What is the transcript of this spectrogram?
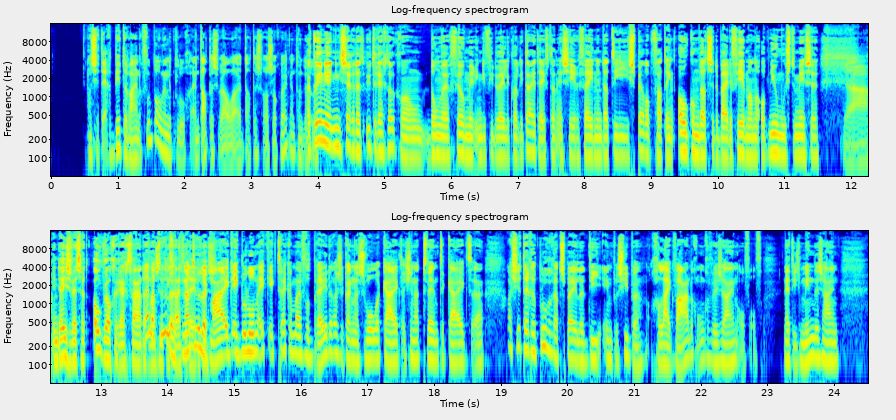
Er zit echt bitter weinig voetbal in de ploeg. En dat is wel, eh, dat is wel zorgwekkend Maar natuurlijk. kun je niet zeggen dat Utrecht ook gewoon domweg veel meer individuele kwaliteit heeft dan SC Heerenveen en dat die spelopvatting, ook omdat ze de beide veermannen opnieuw moesten missen, Ja. in deze wedstrijd ook wel gerechtvaardigd Ja, was met die natuurlijk, vijf natuurlijk. Maar ik, ik bedoel, ik, ik trek hem even wat breder. Als je kijkt naar Zwolle kijkt, als je naar Twente kijkt. eh, als je tegen ploegen gaat spelen die in principe gelijkwaardig ongeveer zijn. Of, of net iets minder zijn.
